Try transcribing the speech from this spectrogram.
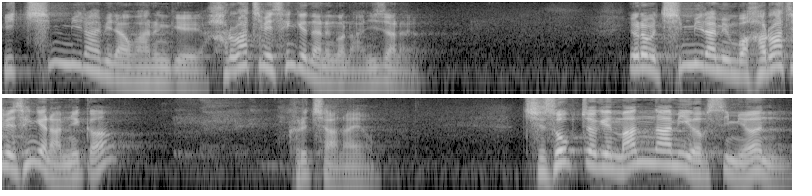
이 친밀함이라고 하는 게 하루아침에 생겨나는 건 아니잖아요. 여러분, 친밀함이 뭐 하루아침에 생겨납니까? 그렇지 않아요. 지속적인 만남이 없으면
